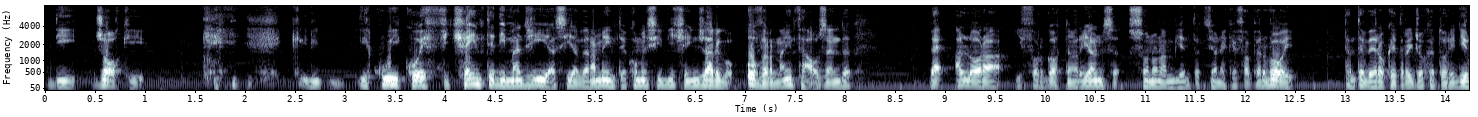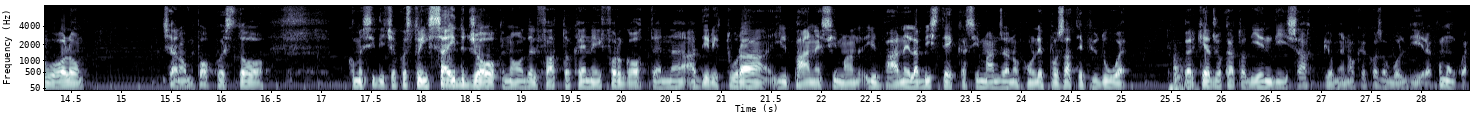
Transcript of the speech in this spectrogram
di giochi che, che, il cui coefficiente di magia sia veramente, come si dice in gergo, over 9000, beh, allora i Forgotten Realms sono l'ambientazione che fa per voi. Tant'è vero che tra i giocatori di ruolo c'era un po' questo come si dice, questo inside joke no? del fatto che nei Forgotten addirittura il pane, man- il pane, e la bistecca si mangiano con le posate più due. Per chi ha giocato a DD sa più o meno che cosa vuol dire. Comunque,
